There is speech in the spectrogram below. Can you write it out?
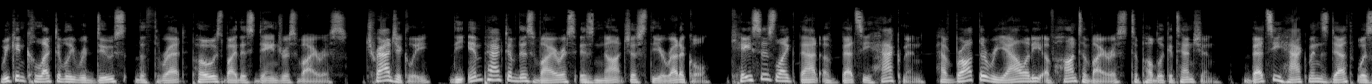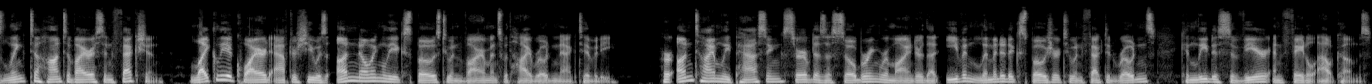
we can collectively reduce the threat posed by this dangerous virus. Tragically, the impact of this virus is not just theoretical. Cases like that of Betsy Hackman have brought the reality of hantavirus to public attention. Betsy Hackman's death was linked to hantavirus infection, likely acquired after she was unknowingly exposed to environments with high rodent activity. Her untimely passing served as a sobering reminder that even limited exposure to infected rodents can lead to severe and fatal outcomes.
